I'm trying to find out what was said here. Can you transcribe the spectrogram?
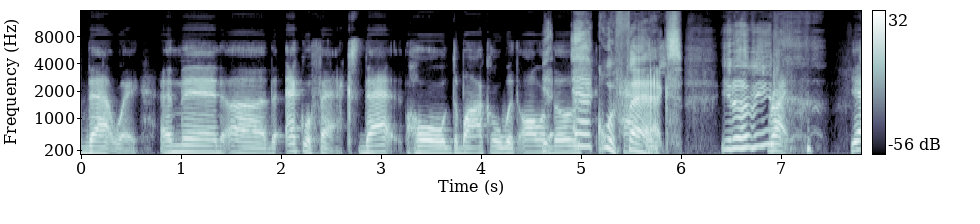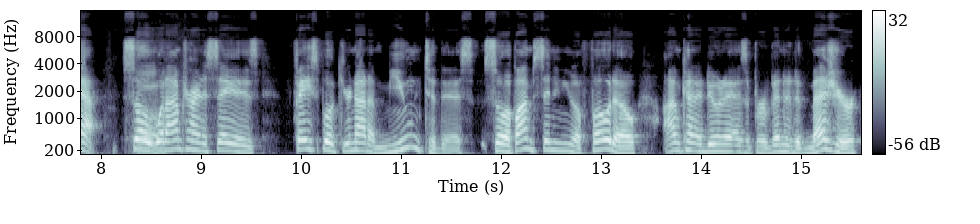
that way. And then uh, the Equifax, that whole debacle with all of Yeah, those. Equifax. hackers. You know what I mean? Right. Yeah. So Oh. what I'm trying to say is Facebook, you're not immune to this. So if I'm sending you a photo, I'm kind of doing it as a preventative measure.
